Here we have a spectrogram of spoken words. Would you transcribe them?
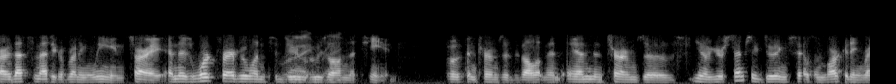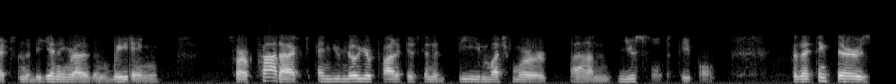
Or that's the magic of running lean. Sorry, and there's work for everyone to do right, who's right. on the team, both in terms of development and in terms of you know you're essentially doing sales and marketing right from the beginning rather than waiting for a product, and you know your product is going to be much more um, useful to people. Because I think there's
